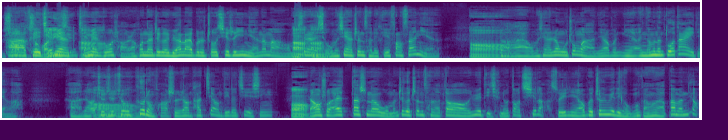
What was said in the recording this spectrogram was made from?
少、啊？可以减免减免多啊少？然后呢，这个原来不是周期是一年的嘛，我们现在啊啊我们现在政策里可以放三年，对吧？哦，哎，我们现在任务重啊，你要不你能不能多贷一点啊？啊，然后就就就哦各种方式让他降低了戒心，哦，然后说，哎，但是呢，我们这个政策呢到月底前就到期了，所以你要不这个月底我们赶快把它办完掉，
